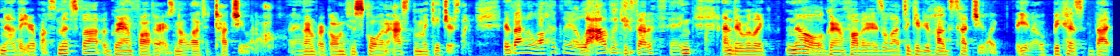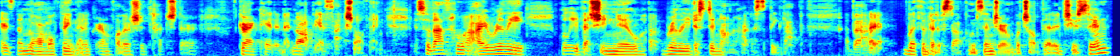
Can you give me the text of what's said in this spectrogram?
now that you're bas mitzvah, a grandfather is not allowed to touch you at all. I remember going to school and asking my teachers, like, is that halachically allowed? Like, is that a thing? And they were like, no, a grandfather is allowed to give you hugs, touch you, like, you know, because that is the normal thing that a grandfather should touch their grandkid and it not be a sexual thing. So that's why I really believe that she knew, really just did not know how to speak up about it with a bit of Stockholm syndrome, which I'll get into soon.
